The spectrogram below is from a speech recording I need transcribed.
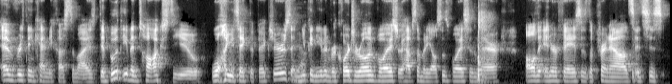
everything can be customized. The booth even talks to you while you take the pictures, and Yeah. you can even record your own voice or have somebody else's voice in there. All the interfaces, the printouts, it's just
